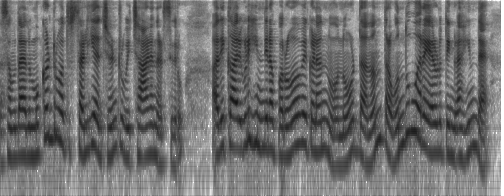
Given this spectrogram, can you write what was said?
ಸಮುದಾಯದ ಮುಖಂಡರು ಮತ್ತು ಸ್ಥಳೀಯ ಜನರು ವಿಚಾರಣೆ ನಡೆಸಿದರು. ಅಧಿಕಾರಿಗಳು ಹಿಂದಿನ ಪುರಾವೆಗಳನ್ನು ನೋಡಿದ ನಂತರ ಒಂದೂವರೆ ಎರಡು ತಿಂಗಳ ಹಿಂದೆ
